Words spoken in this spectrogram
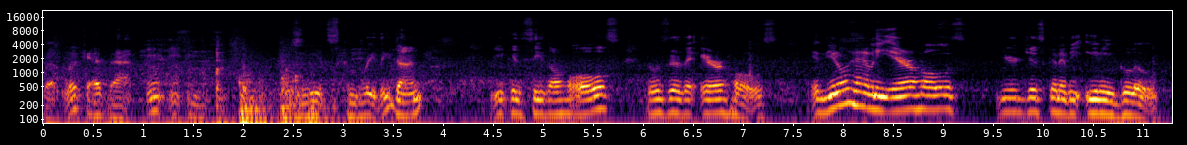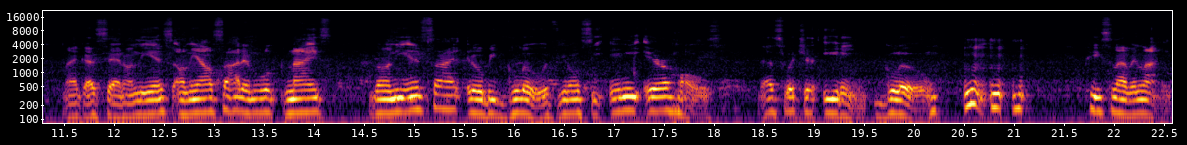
But look at that. Mm -mm -mm. See, it's completely done. You can see the holes. Those are the air holes. If you don't have any air holes, you're just going to be eating glue. Like I said, on the ins on the outside it'll look nice, but on the inside it'll be glue. If you don't see any air holes, that's what you're eating, glue. Peace, love, and light.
